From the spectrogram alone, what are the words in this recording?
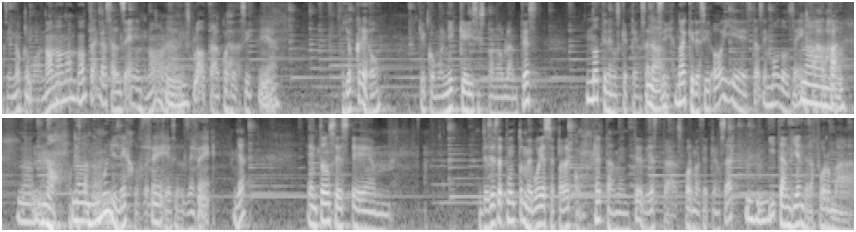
Así, ¿no? Como, no, no, no, no te hagas al zen, ¿no? Ah. Explota, cosas así. Yo creo que como Nick Case hispanohablantes, no tenemos que pensar así. No hay que decir, oye, estás en modo zen. No, no, no, no, porque está muy lejos de lo que es el zen. ¿Ya? Entonces, em, desde este punto me voy a separar completamente de estas formas de pensar y también de la forma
